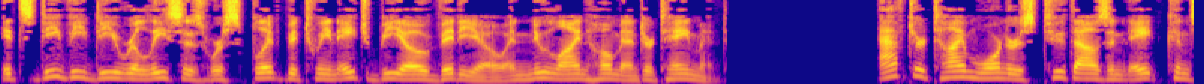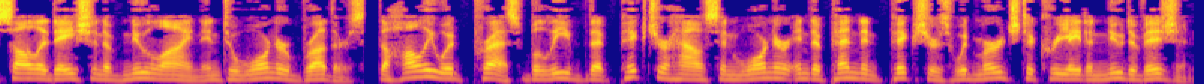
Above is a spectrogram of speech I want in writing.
Its DVD releases were split between HBO Video and New Line Home Entertainment. After Time Warner's 2008 consolidation of New Line into Warner Brothers, the Hollywood press believed that Picturehouse and Warner Independent Pictures would merge to create a new division.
